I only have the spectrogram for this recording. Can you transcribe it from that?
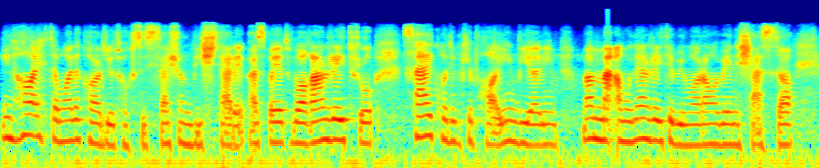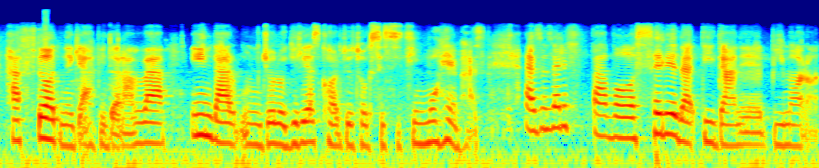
اینها احتمال cardiotoxicity شون بیشتره. پس باید واقعا rate رو سعی کنیم که پایین بیاریم. من معمولا rate بیماران رو بین 60 تا 70 نگه میدارم و این در جلوگیری از cardiotoxicity مهم هست. از نظر فواصل دیدن بیماران.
